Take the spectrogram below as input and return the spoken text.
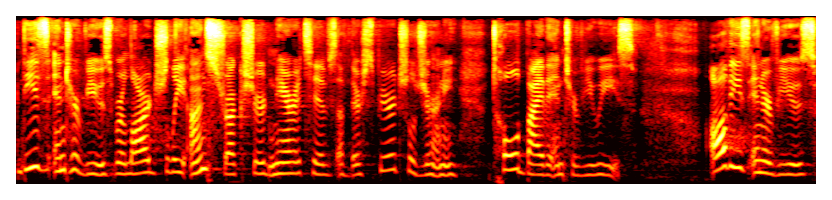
These interviews were largely unstructured narratives of their spiritual journey told by the interviewees. All these interviews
